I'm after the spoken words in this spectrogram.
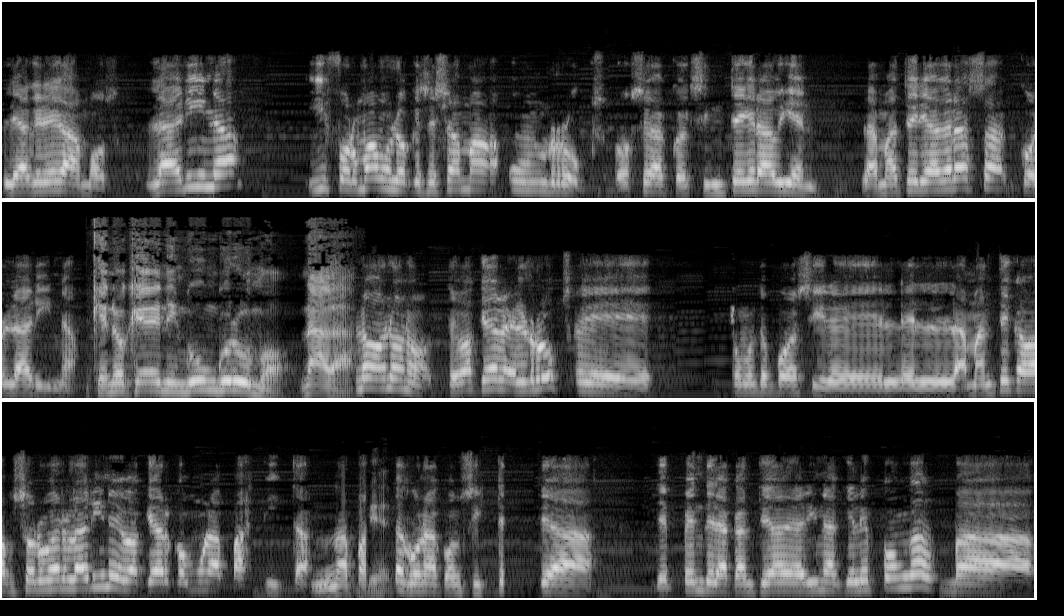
le agregamos la harina y formamos lo que se llama un rux, o sea que se integra bien la materia grasa con la harina. Que no quede ningún grumo, nada. No, no, no, te va a quedar el rux, eh, ¿cómo te puedo decir? El- el- la manteca va a absorber la harina y va a quedar como una pastita, una pastita Bien. con una consistencia, depende de la cantidad de harina que le pongas, va,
